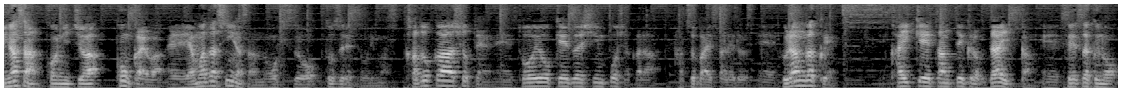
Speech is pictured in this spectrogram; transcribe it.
皆さんこんにちは。今回は、えー、山田信也さんのオフィスを訪れております。角川書店、えー、東洋経済新報社から発売される、えー、フラン学園会計探偵クラブ第1巻、えー、制作の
